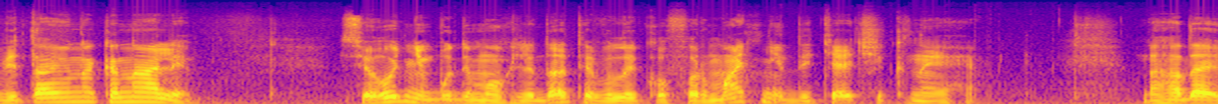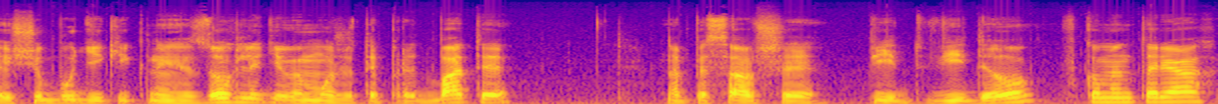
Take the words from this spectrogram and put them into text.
Вітаю на каналі! Сьогодні будемо оглядати великоформатні дитячі книги. Нагадаю, що будь-які книги з оглядів ви можете придбати, написавши під відео в коментарях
